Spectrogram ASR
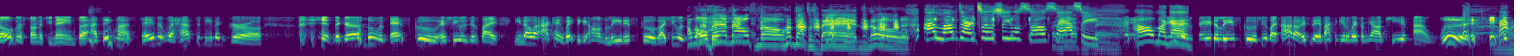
Those are some that you named, but I think my favorite would have to be the girl. the girl who was at school and she was just like, you know what? I can't wait to get home to leave this school. Like she was. Oh, with that bad mouth? No, her mouth is bad. No. I loved her too. She was so Her mouth is sassy. bad. Oh my She god. was ready to leave school. She was like, I don't. She said, if I could get away from y'all kids, I would. Oh my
